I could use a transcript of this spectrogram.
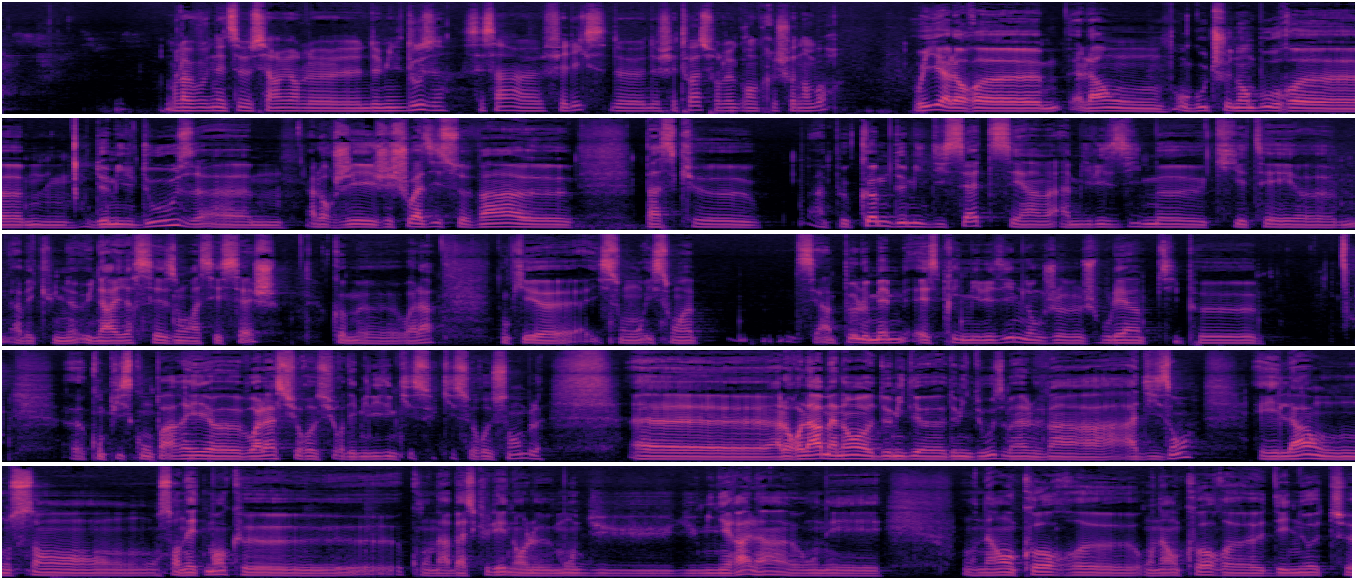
Là, vous venez de servir le 2012, c'est ça, euh, Félix, de, chez toi, sur le Grand Cru Chaudenbourg Oui, alors euh, là, on, goûte Chenambourg 2012. Euh, alors j'ai choisi ce vin parce que, un peu comme 2017, c'est un, millésime qui était avec une, arrière-saison assez sèche. Comme, voilà. Donc c'est un peu le même esprit de millésime, donc je, voulais un petit peu euh, qu'on puisse comparer euh, voilà, sur, sur des millésimes qui se, qui se ressemblent. Euh, alors là, maintenant, 2012, ben, le vin a, 10 ans. Et là, on sent, on sent nettement que qu'on a basculé dans le monde du, du minéral. Hein. On est, on a encore, on a encore des notes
